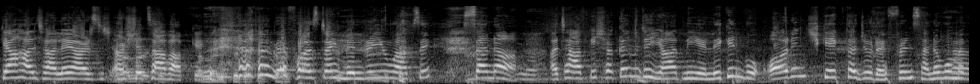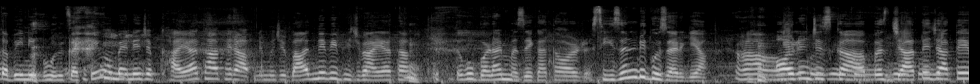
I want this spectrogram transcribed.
क्या हाल चाल है अर्शद साहब आपके मैं फ़र्स्ट टाइम मिल रही हूँ आपसे। सना अच्छा आपकी शक्ल मुझे याद नहीं है लेकिन वो ऑरेंज केक का जो रेफरेंस है ना वो मैं हाँ। कभी नहीं भूल सकती वो मैंने जब खाया था फिर आपने मुझे बाद में भी भिजवाया था तो वो बड़ा मज़े का था और सीज़न भी गुजर गया। ऑरेंज हाँ, का बस जाते जाते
